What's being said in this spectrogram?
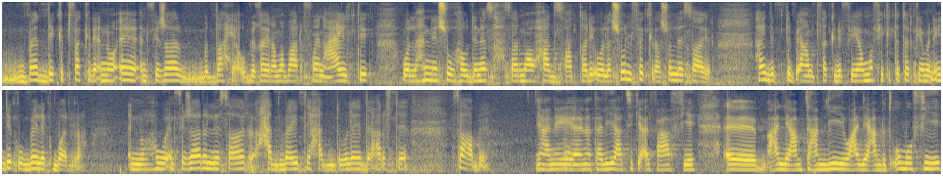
بدك تفكري إنه إيه انفجار بالضاحية أو بغيرها ما بعرف وين عائلتك ولا هن شو هودي ناس صار معه حادث على الطريق ولا شو الفكرة شو اللي صاير؟ هيدي بتبقي عم تفكري فيها وما فيك تتركي من إيدك وبالك برا إنه هو انفجار اللي صار حد بيتي حد ولادي عرفتي صعبة يعني أيه. ناتالي يعطيكي ألف عافية. آه على اللي عم تعمليه وعلى اللي عم بتقوموا فيه.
